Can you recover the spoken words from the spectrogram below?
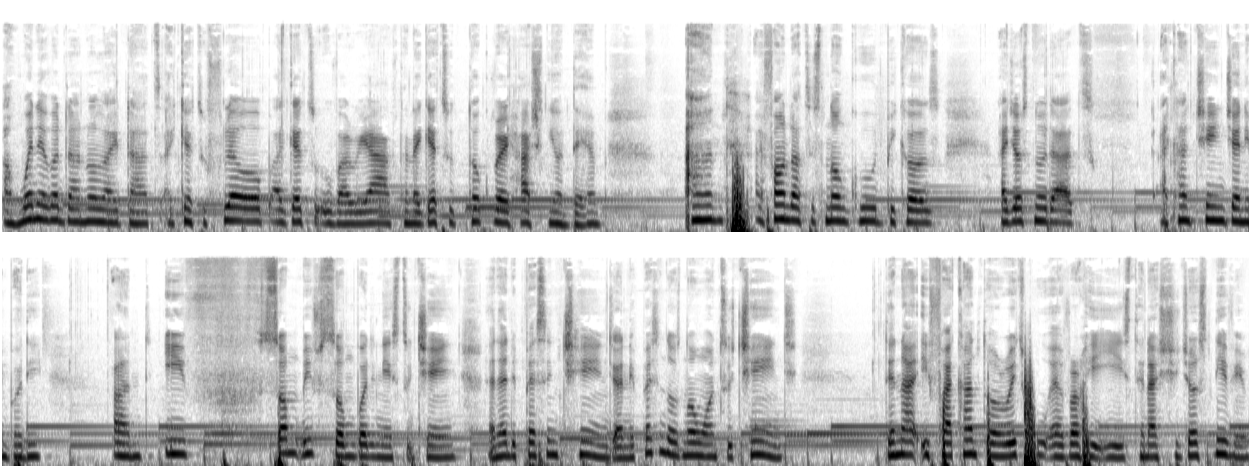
And whenever they're not like that, I get to flare up, I get to overreact, and I get to talk very harshly on them. And I found that it's not good because I just know that I can't change anybody. And if some if somebody needs to change and then the person change and the person does not want to change then I, if i can't tolerate whoever he is then i should just leave him.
